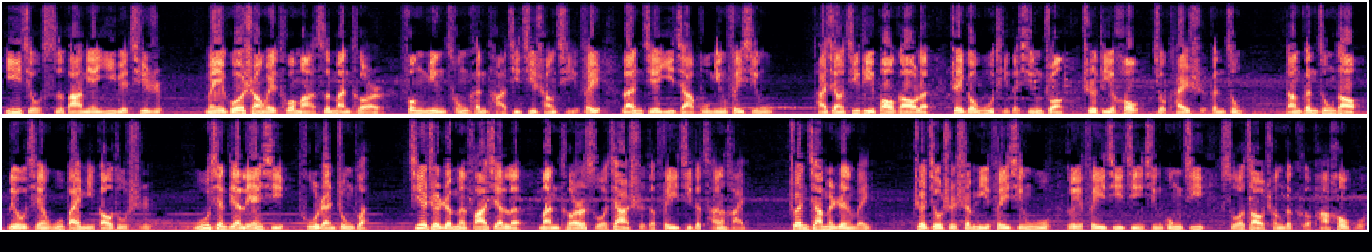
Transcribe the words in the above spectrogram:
一九四八年一月七日，美国上尉托马斯·曼特尔奉命从肯塔基机场起飞，拦截一架不明飞行物。他向基地报告了这个物体的形状、质地后，就开始跟踪。当跟踪到六千五百米高度时，无线电联系突然中断。接着，人们发现了曼特尔所驾驶的飞机的残骸。专家们认为。这就是神秘飞行物对飞机进行攻击所造成的可怕后果。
